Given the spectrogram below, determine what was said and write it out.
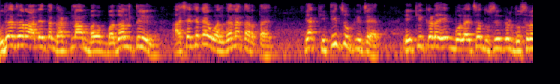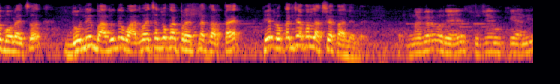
उद्या जर आले तर घटना ब बदलतील अशा ज्या काही वल्गना करतायत या किती चुकीच्या आहेत? एकीकडे एक बोलायचं दुसरीकडे दुसरं बोलायचं. दोन्ही बाजूने वाजवायचा जो काही प्रयत्न करतायत हे लोकांच्या आता लक्षात आलेलं आहे. नगरमध्ये सुजय विखे आणि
